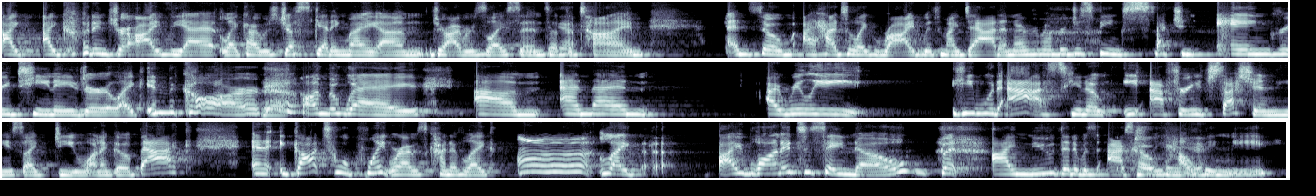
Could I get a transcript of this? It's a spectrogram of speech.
I I couldn't drive yet. Like I was just getting my um, driver's license at yeah. the time and so I had to like ride with my dad. And I remember just being such an angry teenager, like in the car yeah. on the way. Um, and then I really, he would ask, you know, after each session, he's like, Do you want to go back? And it got to a point where I was kind of like, uh, like, I wanted to say no, but I knew that it was actually helping, helping me.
